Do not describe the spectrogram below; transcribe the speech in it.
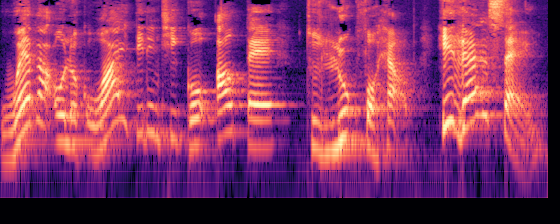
whether or oh, look why didn't he go out there to look for help? He then said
